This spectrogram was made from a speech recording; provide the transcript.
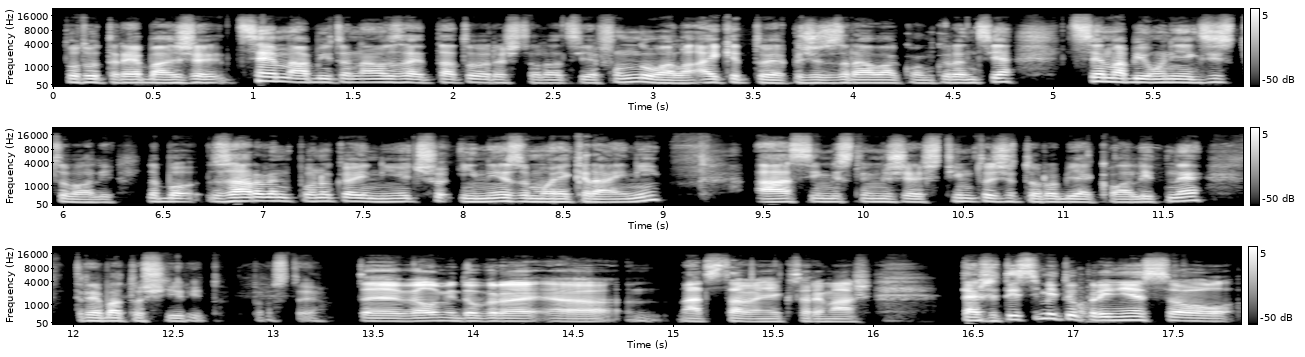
toto treba, že chcem, aby to naozaj táto reštaurácia fungovala, aj keď to je akože zdravá konkurencia, chcem, aby oni existovali, lebo zároveň ponúkajú niečo iné z mojej krajiny a si myslím, že s týmto, že to robia kvalitné, treba to šíriť proste. To je veľmi dobré uh, nadstavenie, ktoré máš. Takže ty si mi tu priniesol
